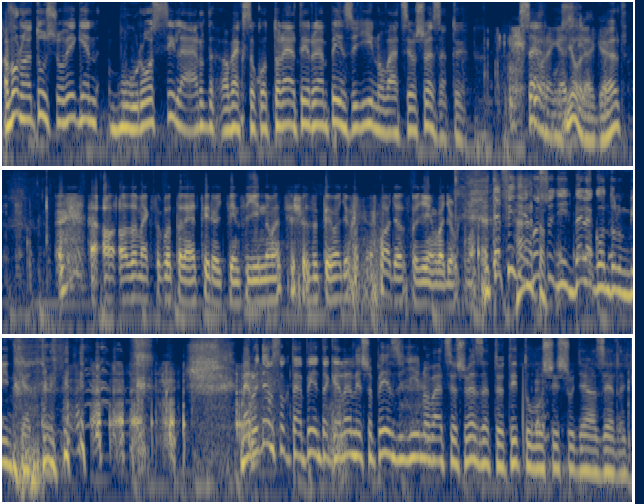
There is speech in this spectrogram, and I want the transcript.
A vonal túlsó végén Búró Szilárd, a megszokottól eltérően pénzügyi innovációs vezető. Szervusz. Jó reggelt! Jó reggelt. Az a megszokott a eltérő, hogy pénzügyi innovációs vezető vagyok, vagy az, hogy én vagyok ma. Te figyelj, hát most, a... hogy így belegondolunk mindkettő. Mert hogy nem szoktál pénteken lenni, és a pénzügyi innovációs vezető titulus is ugye azért egy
